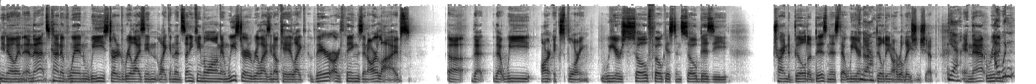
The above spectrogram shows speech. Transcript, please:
You know, and and that's kind of when we started realizing, like, and then Sunny came along, and we started realizing, okay, like there are things in our lives uh, that that we aren't exploring. We are so focused and so busy trying to build a business that we are Yeah. not building our relationship. Yeah. And that really I wouldn't.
